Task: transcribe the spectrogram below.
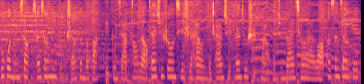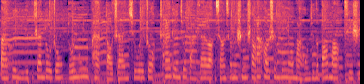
如果能像香香那种闪粉的话，会更加漂亮。在剧中其实还有一个插曲，那就是马红军的爱情来了。唐三在和白鹤爷爷的战斗中，由于误判导致暗器未中，差点就打在了香香的身上。还好身边有马红军的帮忙，及时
